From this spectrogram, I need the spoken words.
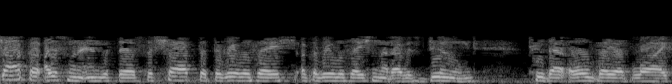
shock that I just want to end with this, the shock that the realization of the realization that I was doomed to that old way of life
